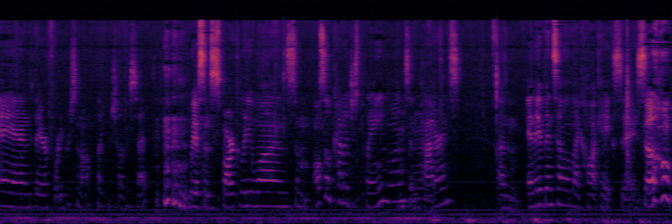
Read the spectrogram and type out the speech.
and they are 40% off, like Michelle just said. we have some sparkly ones, some also kind of just plain ones and Mhm. patterns. Um, and they've been selling like hotcakes today. So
